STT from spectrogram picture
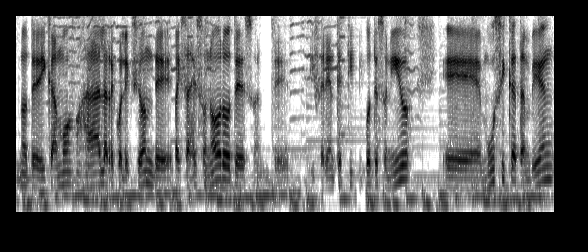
nos dedicamos a la recolección de paisajes sonoros, de, de diferentes tipos de sonidos, eh, música también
